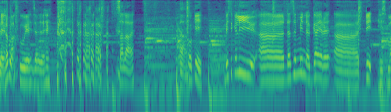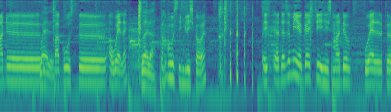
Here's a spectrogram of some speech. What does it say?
Judge Eh, apa? Aku yang judge eh. Salah eh Ah. Okay Basically uh, Doesn't mean a guy uh, Treat his mother Well. Bagus ke uh, Well eh Well lah Bagus English kau eh It uh, doesn't mean a guy treat his mother well ke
